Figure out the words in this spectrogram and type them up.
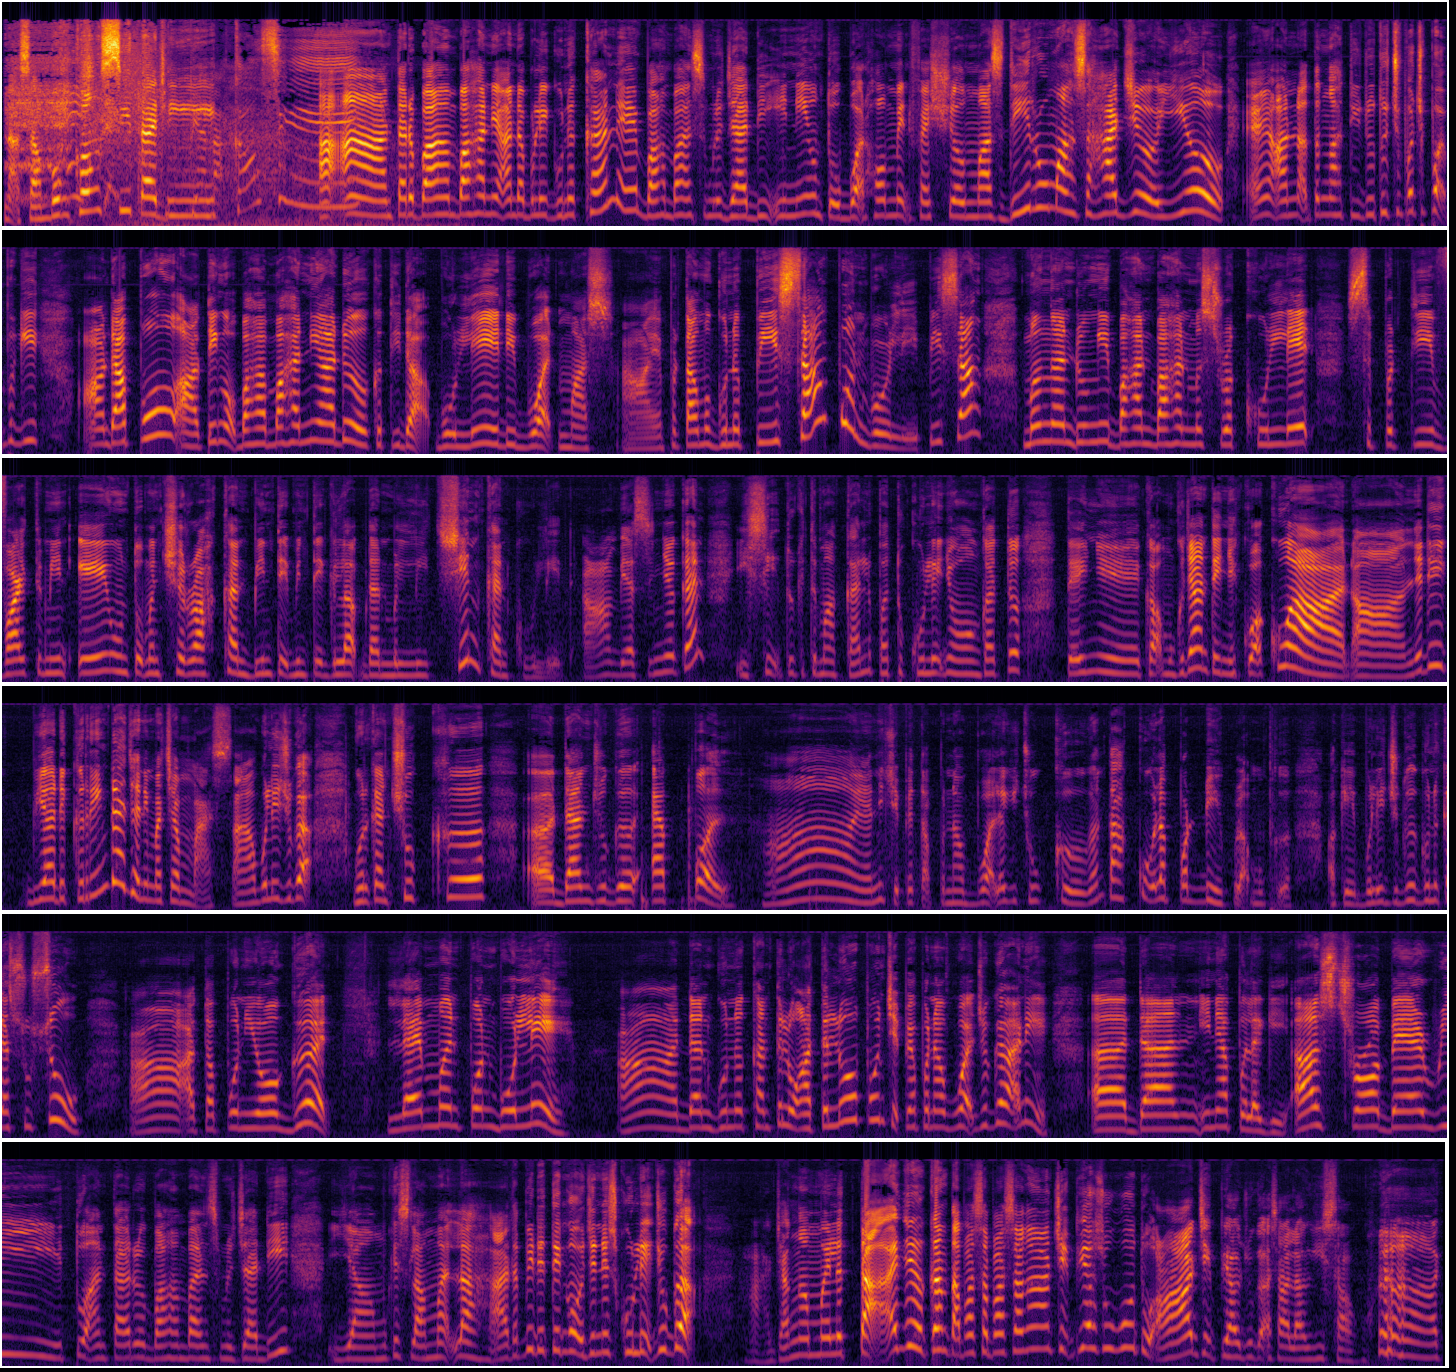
Nak sambung kongsi tadi. Kongsi. Ah, ah, antara bahan-bahan yang anda boleh gunakan eh bahan-bahan semula jadi ini untuk buat homemade facial mask di rumah sahaja. Ya. Eh anak tengah tidur tu cepat-cepat pergi ah, dapur ah tengok bahan-bahan ni ada ke tidak. Boleh dibuat mask. Ah yang pertama guna pisang pun boleh. Pisang mengandungi bahan-bahan mesra kulit seperti vitamin A untuk mencerahkan bintik-bintik gelap dan melicinkan kulit. Ah biasanya kan isi tu kita makan lepas tu kulitnya orang kata tenyek kat muka jangan tenyek kuat-kuat. Ah jadi biar dia kering dah jadi macam mas. Ha, boleh juga gunakan cuka uh, dan juga apple. Ha, yang ni Cik Pia tak pernah buat lagi cuka kan. Takutlah pedih pula muka. Okey, boleh juga gunakan susu. Ha, ataupun yogurt. Lemon pun boleh. Ah dan gunakan telur. Ah telur pun Cik Pia pernah buat juga ni. Uh, dan ini apa lagi? Ah strawberry. Itu antara bahan-bahan semula jadi yang mungkin selamat lah. Ah tapi dia tengok jenis kulit juga. Ah jangan main letak aje kan tak pasal-pasal kan Cik Pia suruh tu. Ah Cik Pia juga salah risau.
